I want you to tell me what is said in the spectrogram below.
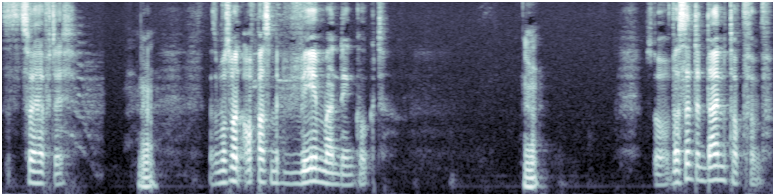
ist zu heftig. Ja. Also muss man aufpassen, mit wem man den guckt. ja. So, was sind denn deine Top 5?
